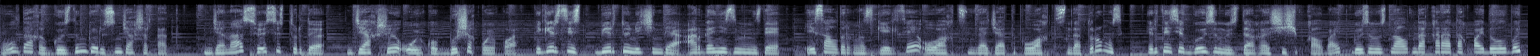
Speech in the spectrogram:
бул дагы көздүн көрүүсүн жакшыртат. Жана сөзсүз түрдө жакшы уйку бышык уйку. Эгер сиз бир түн ичинде организмиңизде эс алдыргыңыз келсе убактысында жатып убактысында туруңуз эртеси көзүңүз дагы шишип калбайт көзүңүздүн алдында кара так пайда болбойт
